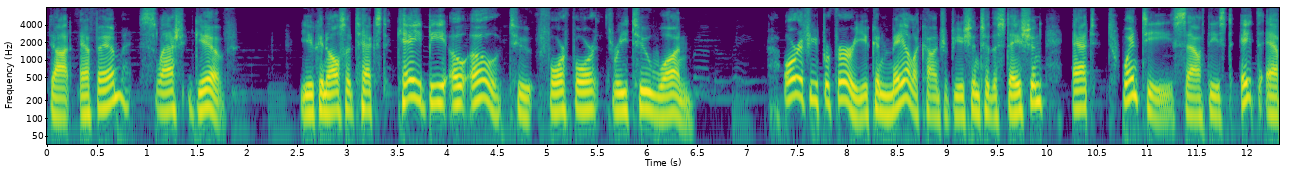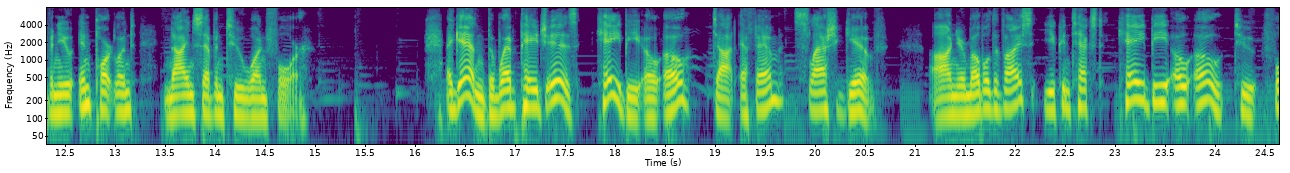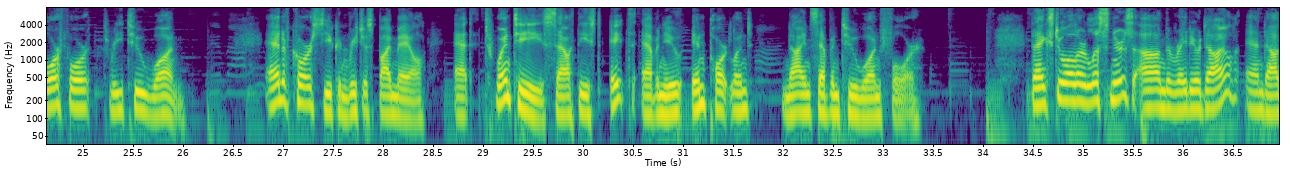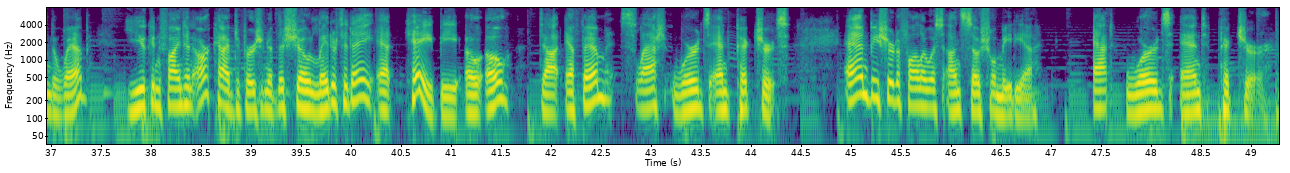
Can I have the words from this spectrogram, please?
kboo.fm slash give. You can also text KBOO to 44321. Or if you prefer, you can mail a contribution to the station at 20 Southeast 8th Avenue in Portland, 97214. Again, the webpage is kboo.fm slash give. On your mobile device, you can text KBOO to 44321. And of course, you can reach us by mail at 20 Southeast 8th Avenue in Portland, 97214. Thanks to all our listeners on the radio dial and on the web. You can find an archived version of the show later today at kboo.fm slash words and pictures. And be sure to follow us on social media at Words and Picture.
